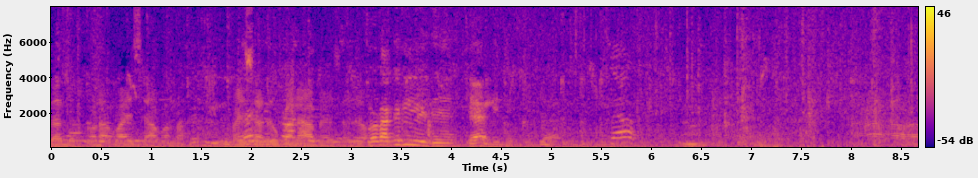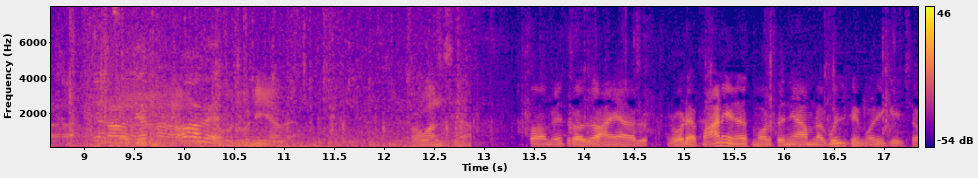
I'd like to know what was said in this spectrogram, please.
દાદા પાય છે આપણને પૈસા દુકાને આપે છે. કેટલી લીધી? લીધી? પવન છે. તો મિત્રો જો અહીંયા રોડે પાણી નથી મળતું, ત્યાં હમણાં ગુલ્ફી મળી ગઈ છે.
